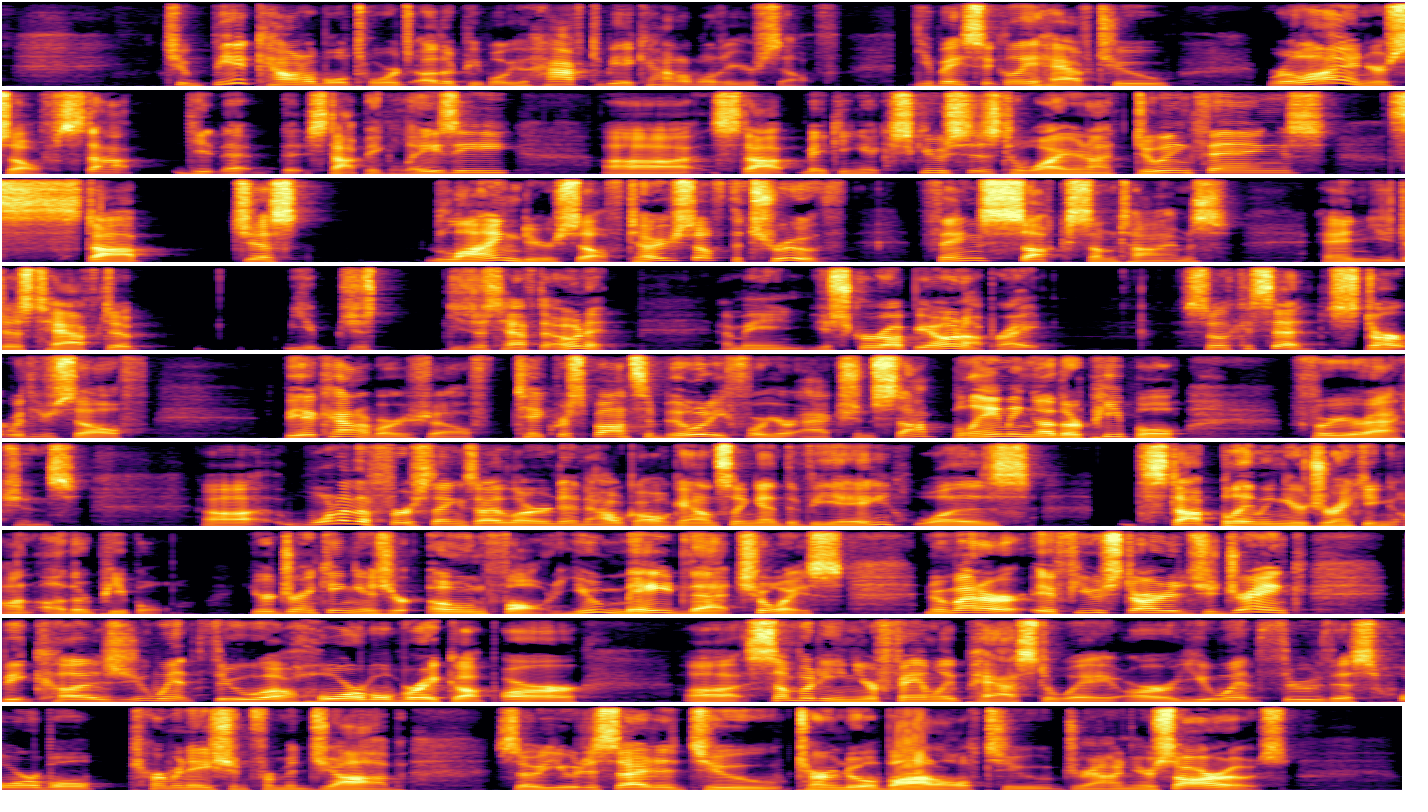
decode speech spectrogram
To be accountable towards other people, you have to be accountable to yourself. You basically have to rely on yourself. Stop stop being lazy, uh, stop making excuses to why you're not doing things. Stop just lying to yourself. Tell yourself the truth. Things suck sometimes, and you just have to you just you just have to own it. I mean, you screw up, you own up, right? So, like I said, start with yourself. Be accountable yourself. Take responsibility for your actions. Stop blaming other people for your actions. Uh, one of the first things I learned in alcohol counseling at the VA was stop blaming your drinking on other people. Your drinking is your own fault. You made that choice. No matter if you started to drink because you went through a horrible breakup or uh, somebody in your family passed away or you went through this horrible termination from a job. So you decided to turn to a bottle to drown your sorrows.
